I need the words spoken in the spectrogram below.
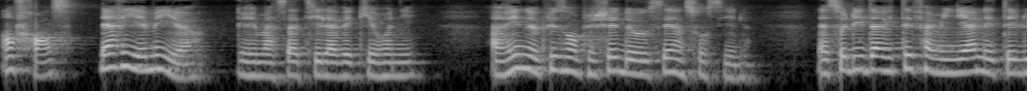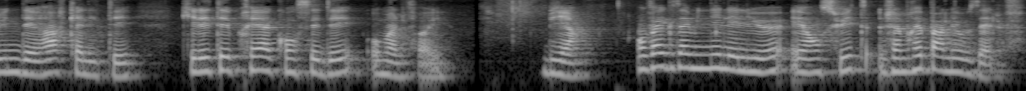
En France. Larry est meilleur, grimaça-t-il avec ironie. Harry ne put s'empêcher de hausser un sourcil. La solidarité familiale était l'une des rares qualités qu'il était prêt à concéder au Malfoy. Bien, on va examiner les lieux et ensuite j'aimerais parler aux elfes.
